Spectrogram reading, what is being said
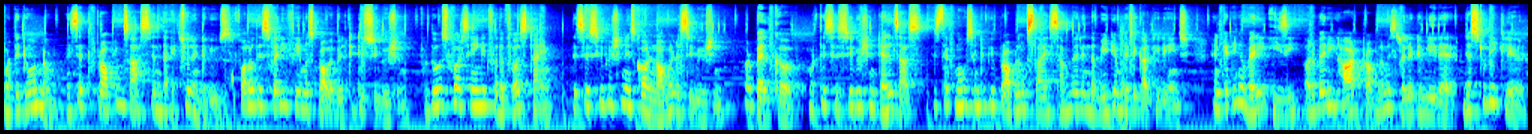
What they don't know is that the problems asked in the actual interviews follow this very famous probability distribution. For those who are seeing it for the first time, this distribution is called normal distribution or bell curve. What this distribution tells us is that most interview problems lie somewhere in the medium difficulty range and getting a very easy or a very hard problem is relatively rare. Just to be clear,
